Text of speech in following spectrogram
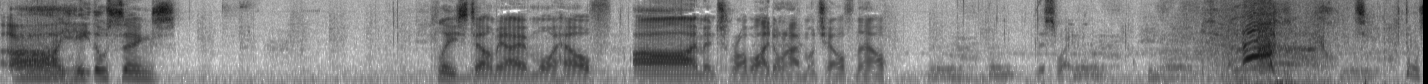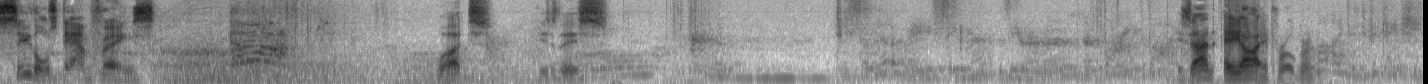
Oh, I hate those things. Please tell me I have more health. Ah, I'm in trouble. I don't have much health now. This way. Ah! I don't see those damn things. What is this? Solar array Sigma Zero Five Five. Is that an AI program? Identification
